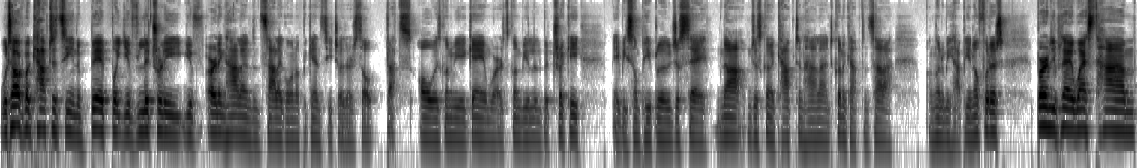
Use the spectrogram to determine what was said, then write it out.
We'll talk about captaincy in a bit, but you've literally you've Erling Haaland and Salah going up against each other, so that's always going to be a game where it's going to be a little bit tricky. Maybe some people will just say, "Nah, I'm just going to captain Haaland, going to captain Salah. I'm going to be happy enough with it." Burnley play West Ham,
